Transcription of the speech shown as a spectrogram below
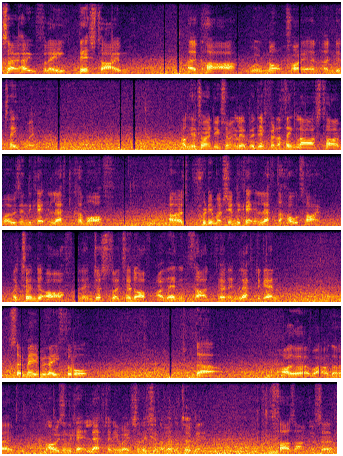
So hopefully this time a car will not try and undertake me. I'm going to try and do something a little bit different. I think last time I was indicating left to come off, and I was pretty much indicating left the whole time. I turned it off, and then just as I turned it off, I then started turning left again. So maybe they thought that, I don't, well, I don't know. I was indicating left anyway, so they shouldn't have undertook me, as far as I'm concerned.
